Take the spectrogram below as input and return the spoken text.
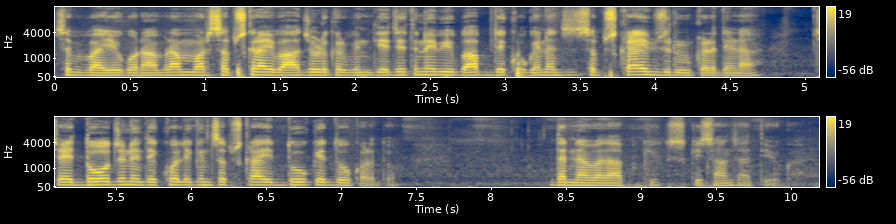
सभी भाइयों को राम राम। और सब्सक्राइब आज जोड़कर विनती है, जितने भी आप देखोगे ना सब्सक्राइब ज़रूर कर देना। चाहे दो जने देखो, लेकिन सब्सक्राइब दो के दो कर दो। धन्यवाद आपके, किसान साथियों का।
